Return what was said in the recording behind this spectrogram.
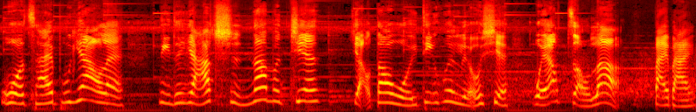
我才不要嘞！你的牙齿那么尖，咬到我一定会流血。我要走了，拜拜。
